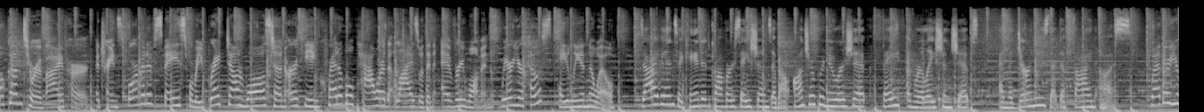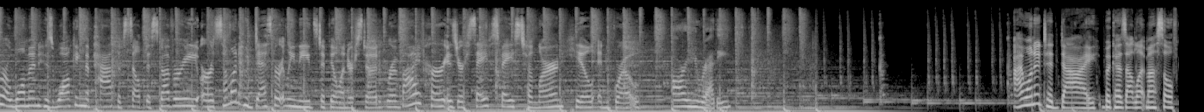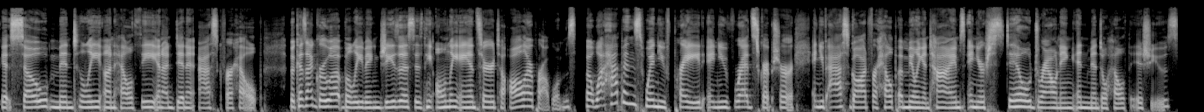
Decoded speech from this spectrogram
Welcome to Revive Her, a transformative space where we break down walls to unearth the incredible power that lies within every woman. We're your hosts, Haley and Noel. Dive into candid conversations about entrepreneurship, faith, and relationships, and the journeys that define us. Whether you're a woman who's walking the path of self discovery or someone who desperately needs to feel understood, Revive Her is your safe space to learn, heal, and grow. Are you ready? I wanted to die because I let myself get so mentally unhealthy and I didn't ask for help. Because I grew up believing Jesus is the only answer to all our problems. But what happens when you've prayed and you've read scripture and you've asked God for help a million times and you're still drowning in mental health issues?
